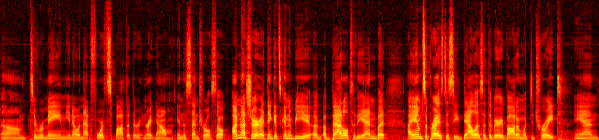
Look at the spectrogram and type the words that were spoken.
um, to remain, you know, in that fourth spot that they're in right now in the Central. So I'm not sure. I think it's going to be a, a battle to the end, but I am surprised to see Dallas at the very bottom with Detroit and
